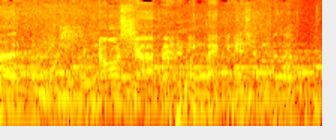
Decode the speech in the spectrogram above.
Uh, no sharp editing mechanism to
